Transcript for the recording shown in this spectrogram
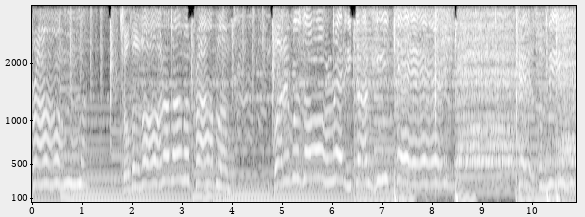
from. Told the Lord about my problems, but it was already done. He cares, cares for me.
